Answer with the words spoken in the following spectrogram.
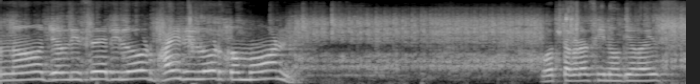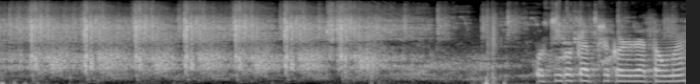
नो जल्दी से रिलोड भाई रिलोड कम ऑन बहुत तगड़ा सीन हो गया गाइस उसी को कैप्चर कर रहता हूँ मैं।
